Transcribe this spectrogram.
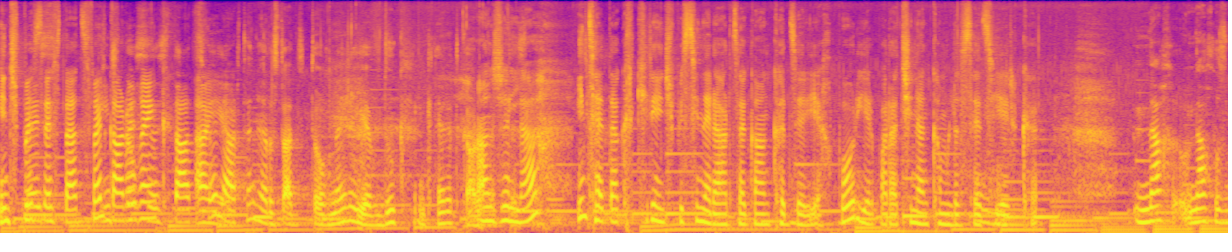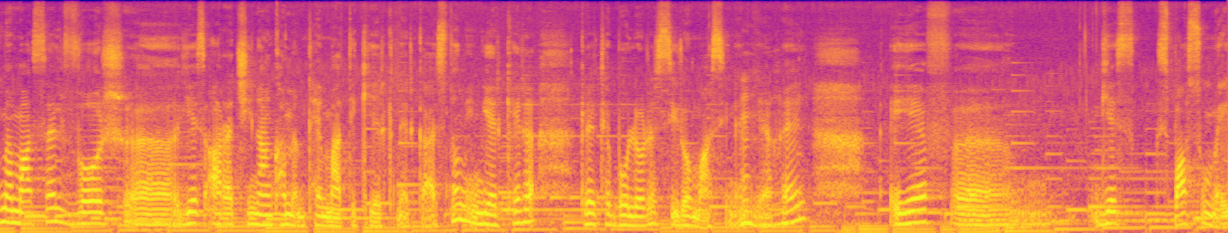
Ինչպես է ստացվել, կարող ենք ստացվել արդեն հերոստատիտողները եւ դուք ինքներդ կարող եք։ Անժելա, ինձ հետաքրքիր է ինչպեսին էր արձագանքը ձեր եղբոր, երբ առաջին անգամ լսեց երգը։ Նախ նախ ուզում եմ ասել, որ ես առաջին անգամ եմ թեմատիկ երգ ներկայացնում, իմ երգերը գրեթե բոլորը սիրո մասին են եղել եւ ես սպասում էի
